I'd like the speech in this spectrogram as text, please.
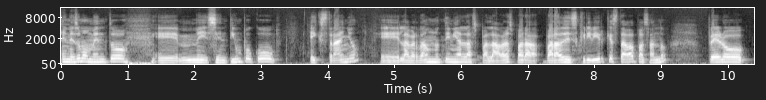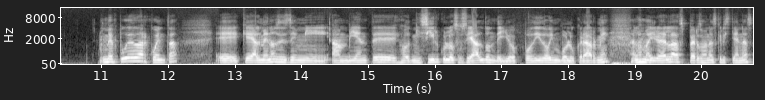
en ese momento eh, me sentí un poco extraño eh, la verdad no tenía las palabras para, para describir qué estaba pasando, pero me pude dar cuenta eh, que al menos desde mi ambiente o mi círculo social donde yo he podido involucrarme, a la mayoría de las personas cristianas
